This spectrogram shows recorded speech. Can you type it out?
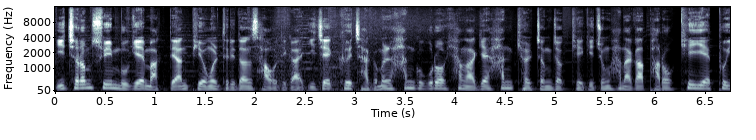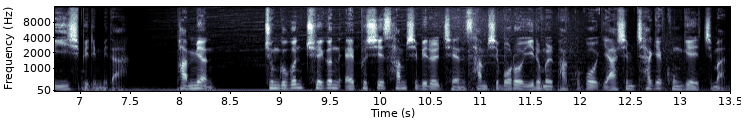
이처럼 수입 무기에 막대한 비용을 들이던 사우디가 이제 그 자금을 한국으로 향하게 한 결정적 계기 중 하나가 바로 KF-21입니다. 반면 중국은 최근 FC-31을 젠 35로 이름을 바꾸고 야심차게 공개했지만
